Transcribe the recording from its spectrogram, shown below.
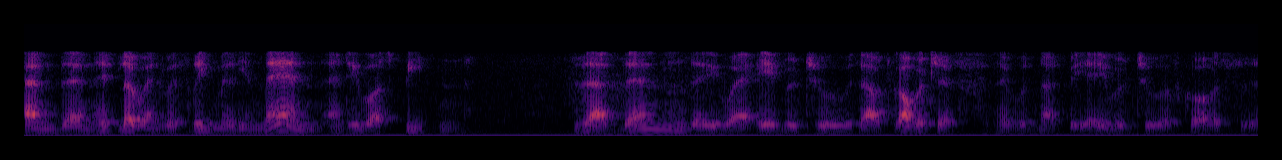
And then Hitler went with 3 million men, and he was beaten. That then they were able to, without Gorbachev, they would not be able to, of course. Uh,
